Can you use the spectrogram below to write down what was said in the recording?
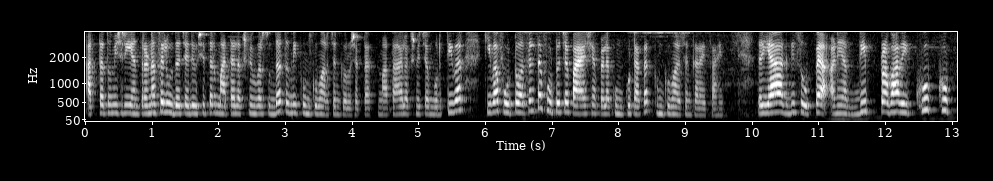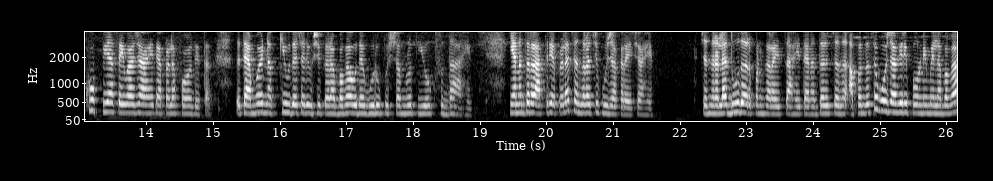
आत्ता तुम्ही श्रीयंत्र नसेल उद्याच्या दिवशी तर माता लक्ष्मीवर सुद्धा तुम्ही कुंकुमार्चन करू शकता माता लक्ष्मीच्या मूर्तीवर किंवा फोटो असेल तर फोटोच्या पायाशी आपल्याला कुंकू टाकत कुंकुमार्चन करायचं आहे. तर या अगदी सोप्या आणि अगदी प्रभावी खूप खूप खूप या सेवा ज्या आहेत त्या आपल्याला फळ देतात. तर त्यामुळे नक्की उद्याच्या दिवशी करा. बघा उद्या गुरुपुष्यामृत योगसुद्धा आहे. यानंतर रात्री आपल्याला चंद्राची पूजा करायची आहे. चंद्राला दूध अर्पण करायचं आहे. त्यानंतर चंद्र आपण जसं कोजागिरी पौर्णिमेला बघा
